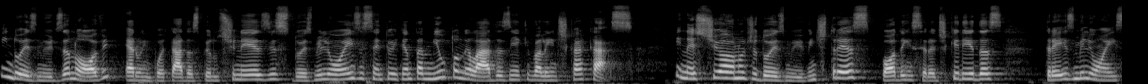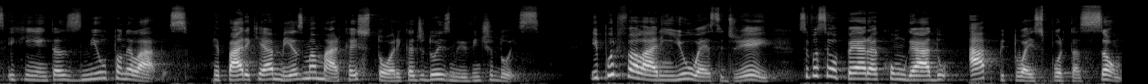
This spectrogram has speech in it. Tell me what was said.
em 2019, eram importadas pelos chineses 2 milhões e 180 mil toneladas em equivalente carcaça. E neste ano de 2023, podem ser adquiridas 3 milhões e 500 mil toneladas. Repare que é a mesma marca histórica de 2022. E por falar em USDA, se você opera com gado apto à exportação,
